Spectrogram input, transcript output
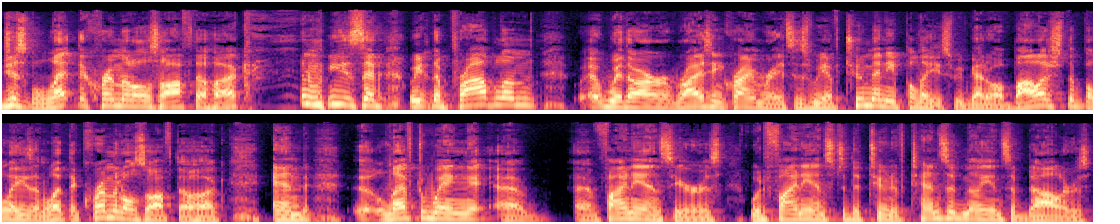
just let the criminals off the hook. and we said we, the problem with our rising crime rates is we have too many police. We've got to abolish the police and let the criminals off the hook. And left wing uh, uh, financiers would finance to the tune of tens of millions of dollars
